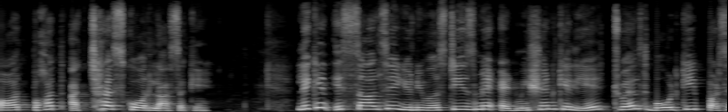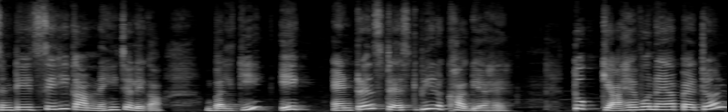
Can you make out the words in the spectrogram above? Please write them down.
और बहुत अच्छा स्कोर ला सकें। लेकिन इस साल से यूनिवर्सिटीज़ में एडमिशन के लिए ट्वेल्थ बोर्ड की परसेंटेज से ही काम नहीं चलेगा, बल्कि एक एंट्रेंस टेस्ट भी रखा गया है। तो क्या है वो नया पैटर्न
